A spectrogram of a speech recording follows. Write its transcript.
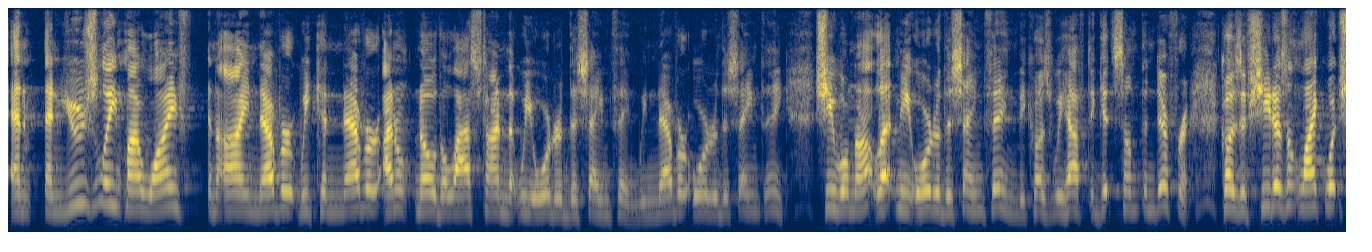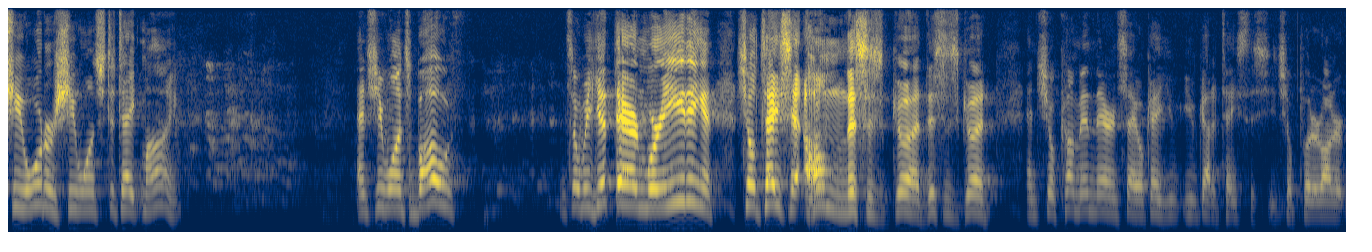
and, and usually my wife and I never, we can never, I don't know the last time that we ordered the same thing. We never order the same thing. She will not let me order the same thing because we have to get something different. Because if she doesn't like what she orders, she wants to take mine. And she wants both. And so we get there and we're eating, and she'll taste it. Oh, this is good. This is good. and she'll come in there and say, Okay, you, you've got to taste this. She'll put it on her,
